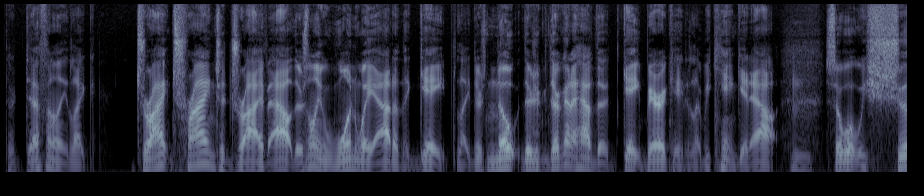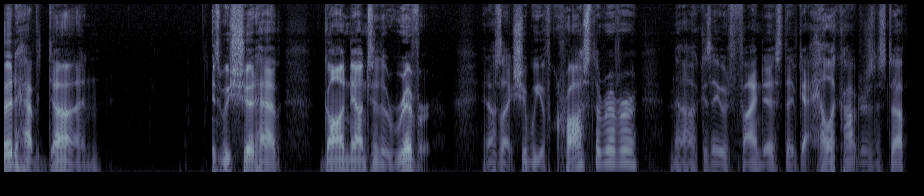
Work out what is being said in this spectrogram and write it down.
they're definitely like dry, trying to drive out. There's only one way out of the gate. Like there's no they're they're going to have the gate barricaded. Like we can't get out. Hmm. So what we should have done is we should have gone down to the river. And I was like, should we have crossed the river? No, because they would find us. They've got helicopters and stuff.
